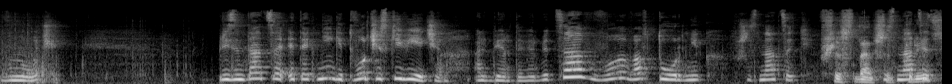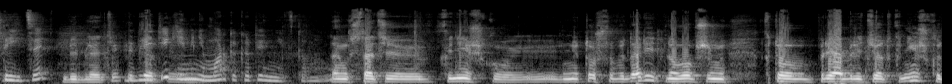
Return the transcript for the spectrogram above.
в ночь». Презентация этой книги «Творческий вечер» Альберта Вербеца в, во вторник в 16 В 16.30 16.30 библиотека. в библиотеке Крапивницкого. имени Марка Крапивницкого. Там, кстати, книжку не то чтобы дарить, но, в общем, кто приобретет книжку,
